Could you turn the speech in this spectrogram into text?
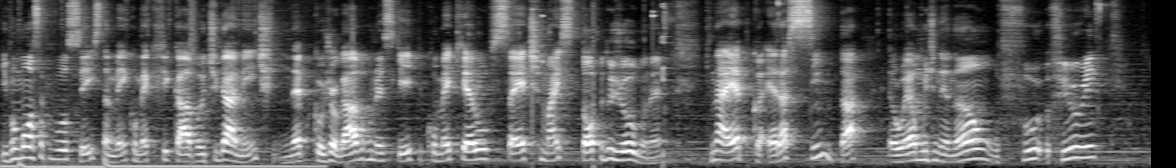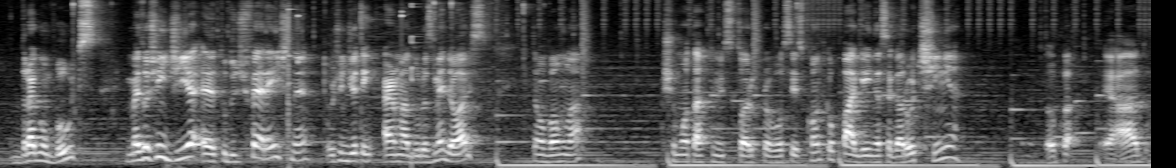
E vou mostrar pra vocês também como é que ficava antigamente, né? Porque eu jogava RuneScape, como é que era o set mais top do jogo, né? Que na época era assim, tá? Era o Elmo de Nenão, o Fury, Dragon Boots. Mas hoje em dia é tudo diferente, né? Hoje em dia tem armaduras melhores. Então vamos lá. Deixa eu montar aqui um histórico pra vocês. Quanto que eu paguei nessa garotinha? Opa, errado.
